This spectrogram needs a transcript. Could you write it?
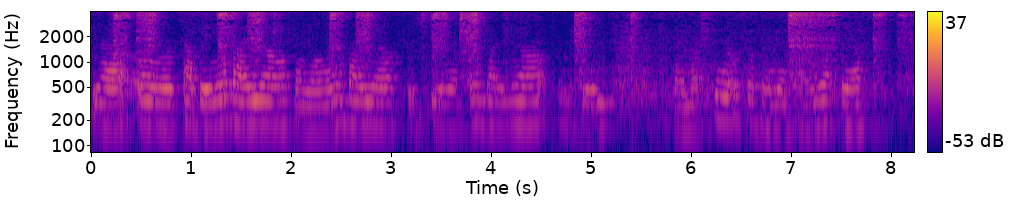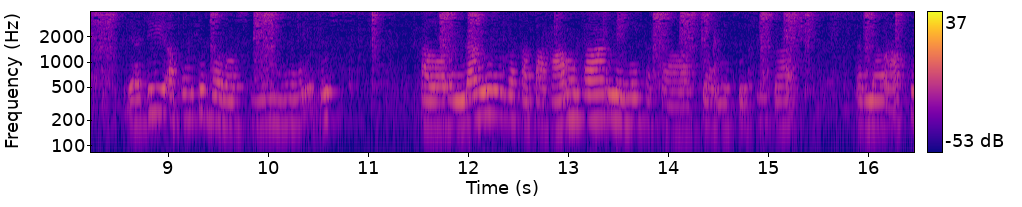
ya oh, cabenya banyak bawangnya banyak terus minyaknya banyak mungkin tomat sih nggak usah banyak banyak ya. Jadi aku tuh boros bumbu terus kalau rendang juga kata Hamka nih kata suamiku juga karena aku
